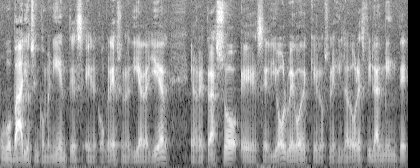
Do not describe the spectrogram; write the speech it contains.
hubo varios inconvenientes en el Congreso en el día de ayer. El retraso eh, se dio luego de que los legisladores finalmente,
